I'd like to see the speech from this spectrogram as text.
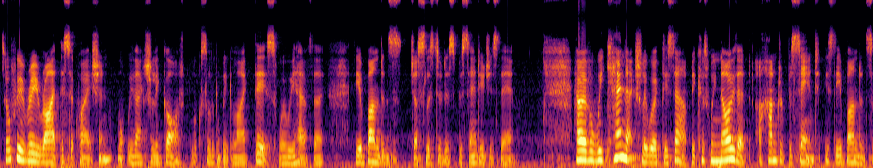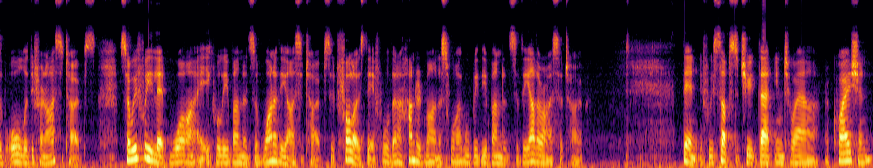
So if we rewrite this equation, what we've actually got looks a little bit like this, where we have the, the abundance just listed as percentages there. However, we can actually work this out because we know that 100% is the abundance of all the different isotopes. So if we let y equal the abundance of one of the isotopes, it follows therefore that 100 minus y will be the abundance of the other isotope. Then, if we substitute that into our equation,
